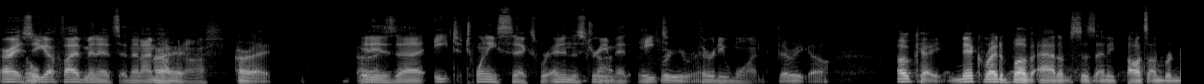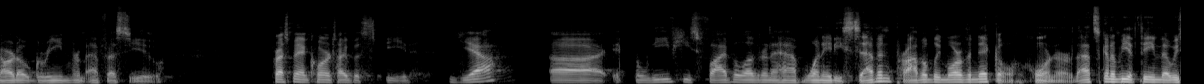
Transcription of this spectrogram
All right, so you got five minutes, and then I'm All hopping right. off. All right. All It right. is uh, eight twenty six. We're ending the stream at eight free reign. thirty one. There we go. Okay, Nick, right above Adam says, any thoughts on Renardo Green from FSU? Pressman corner type with speed. Yeah. Uh, I believe he's 5'11 and a half, 187, probably more of a nickel corner. That's going to be a theme that we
